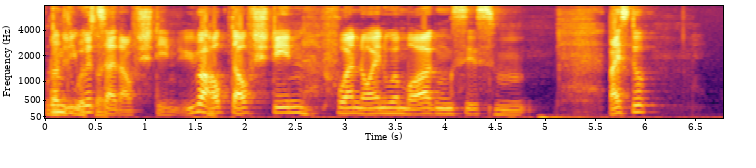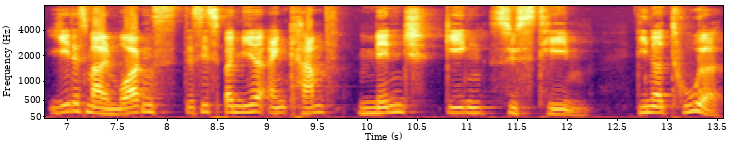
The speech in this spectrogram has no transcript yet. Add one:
um die, Uhrzeit. aufstehen. Überhaupt aufstehen vor 9 Uhr morgens ist, weißt du, jedes Mal morgens, das ist bei mir ein Kampf Mensch gegen System. Die Natur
